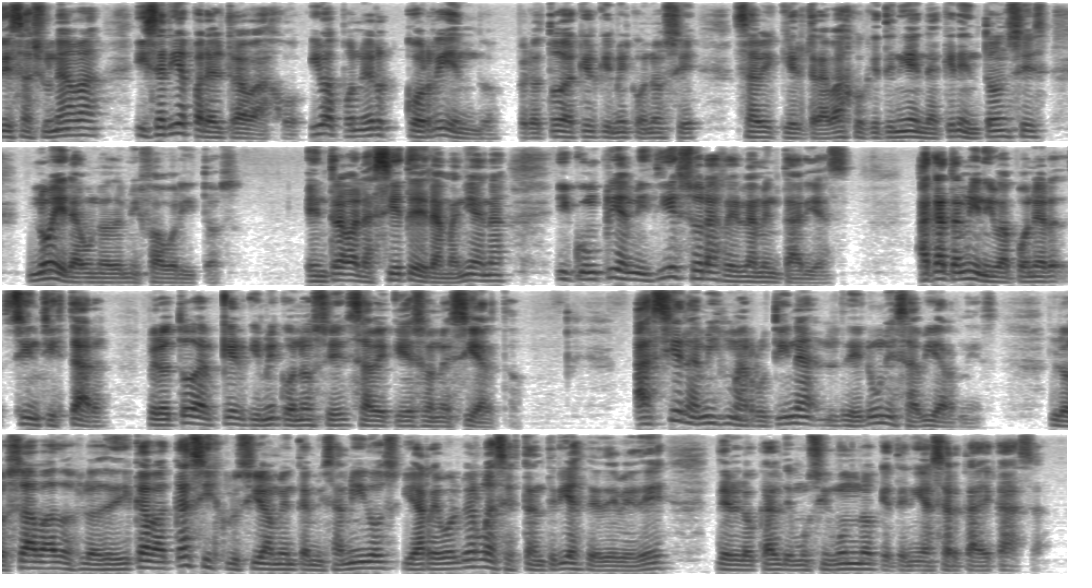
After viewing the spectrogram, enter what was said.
desayunaba y salía para el trabajo. Iba a poner corriendo, pero todo aquel que me conoce sabe que el trabajo que tenía en aquel entonces no era uno de mis favoritos. Entraba a las 7 de la mañana y cumplía mis 10 horas reglamentarias. Acá también iba a poner sin chistar, pero todo aquel que me conoce sabe que eso no es cierto. Hacía la misma rutina de lunes a viernes, los sábados los dedicaba casi exclusivamente a mis amigos y a revolver las estanterías de DVD del local de Musimundo que tenía cerca de casa.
